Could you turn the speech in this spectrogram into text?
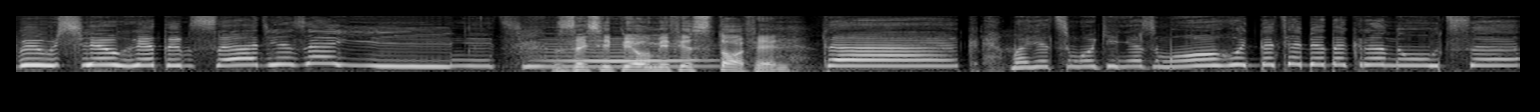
Вы ўсе ў гэтым садзе загінеце. Засіпеў Мефістофель. Так, мае цмокі не змогуць да цябе дакрануцца,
